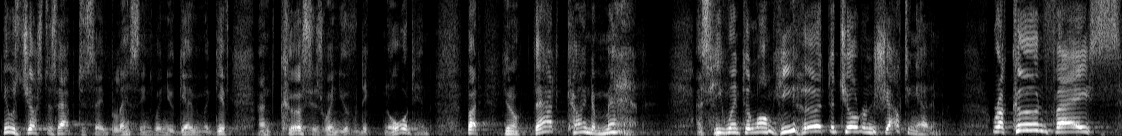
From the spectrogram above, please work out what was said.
He was just as apt to say blessings when you gave him a gift and curses when you've ignored him. But, you know, that kind of man, as he went along, he heard the children shouting at him raccoon face.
